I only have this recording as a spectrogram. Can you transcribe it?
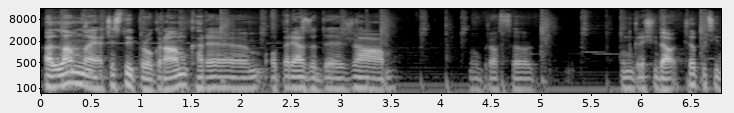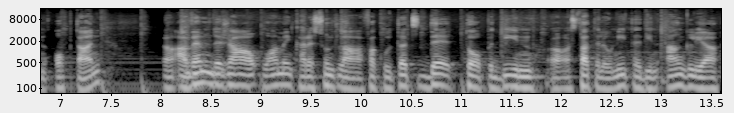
alumni acestui program, care operează deja, nu vreau să spun greșit, dar cel puțin 8 ani, uh, avem deja oameni care sunt la facultăți de top din uh, Statele Unite, din Anglia,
